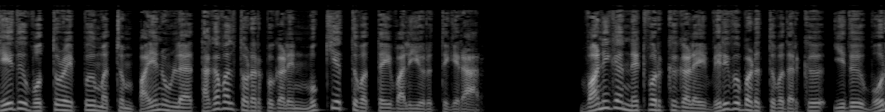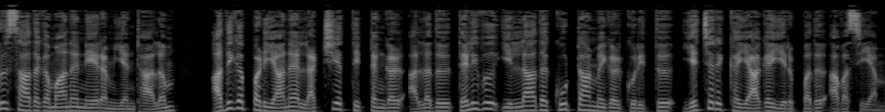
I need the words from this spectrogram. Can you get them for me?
கேது ஒத்துழைப்பு மற்றும் பயனுள்ள தகவல் தொடர்புகளின் முக்கியத்துவத்தை வலியுறுத்துகிறார். வணிக நெட்வொர்க்குகளை விரிவுபடுத்துவதற்கு இது ஒரு சாதகமான நேரம் என்றாலும் அதிகப்படியான லட்சியத் திட்டங்கள் அல்லது தெளிவு இல்லாத கூட்டாண்மைகள் குறித்து எச்சரிக்கையாக இருப்பது அவசியம்.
